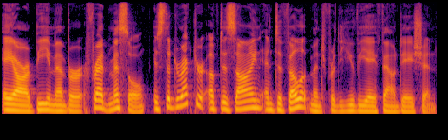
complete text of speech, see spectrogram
ARB member Fred Missel is the Director of Design and Development for the UVA Foundation,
